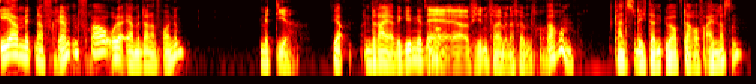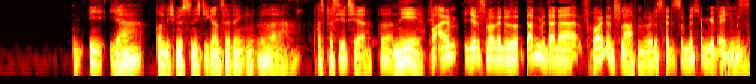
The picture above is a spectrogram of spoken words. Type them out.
eher mit einer fremden Frau oder eher mit deiner Freundin? Mit dir. Ja, ein Dreier. Wir gehen jetzt immer. Äh, ja, auf jeden Fall mit einer fremden Frau. Warum? Kannst du dich dann überhaupt darauf einlassen? Ja, und ich müsste nicht die ganze Zeit denken, "Uah, was passiert hier? Uah, nee. Vor allem jedes Mal, wenn du dann mit deiner Freundin schlafen würdest, hättest du mich im Gedächtnis,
